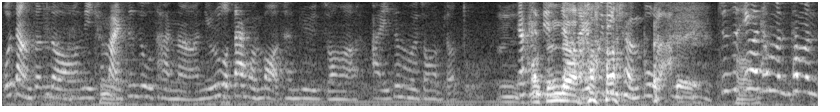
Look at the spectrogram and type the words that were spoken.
我讲真的哦，你去买自助餐呐、你如果带环保餐具去装啊，阿姨真的会装的比较多。嗯要看店家的，也不一定全部啦。对，就是因为他们他们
